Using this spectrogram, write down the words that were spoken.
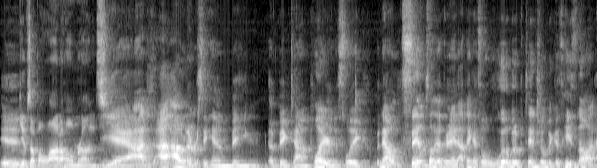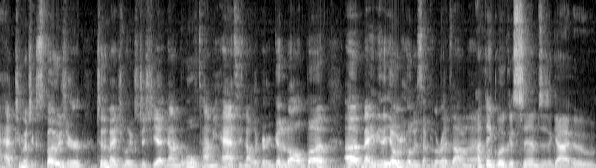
It, Gives up a lot of home runs. Yeah, I just I, I don't ever see him being a big time player in this league. Now Sims, on the other hand, I think has a little bit of potential because he's not had too much exposure to the major leagues just yet. Now in the little time he has, he's not looked very good at all. But uh, maybe he'll he'll do something for the Reds. I don't know. I think Lucas Sims is a guy who,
